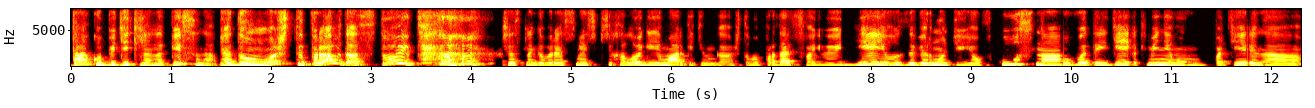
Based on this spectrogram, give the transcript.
так убедительно написано. Я думаю, может, и правда стоит. честно говоря, смесь психологии и маркетинга, чтобы продать свою идею, завернуть ее вкусно. В этой идее как минимум потеряно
